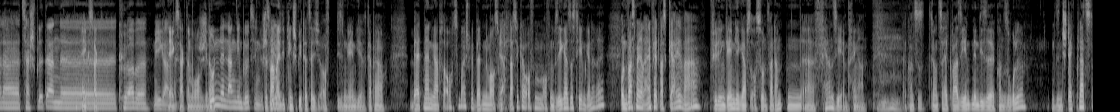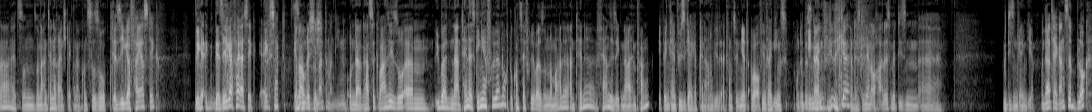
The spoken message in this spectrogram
Basketballer, zersplitternde Exakt. Körbe, mega. exakt im Raum, genau. Stundenlang den Blödsinn gespielt. Das war mein Lieblingsspiel tatsächlich auf diesem Game Gear. Es gab ja auch Batman gab es auch zum Beispiel. Batman war auch so ein Ja. Klassiker auf dem, auf dem Sega-System generell. Und was mir gerade einfällt, was geil war, für den Game Gear gab es auch so einen verdammten äh, Fernsehempfänger. Mhm. Da konntest du, konntest du halt quasi hinten in diese Konsole, in diesen Steckplatz da, halt so, ein, so eine Antenne reinstecken. Dann konntest du so Der Sega Firestick. Der Sega Fire Stick, exakt, genau so, richtig. So nannte man ihn. Und da hast du quasi so ähm, über eine Antenne, es ging ja früher noch, du konntest ja früher über so eine normale Antenne Fernsehsignal empfangen. Ich bin kein Physiker, ich habe keine Ahnung, wie das funktioniert, aber auf jeden Fall ging's. Und Du das bist ging kein dann, Physiker. und das ging dann auch alles mit diesem äh, mit diesem Game Gear. Und da hat der ganze Block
